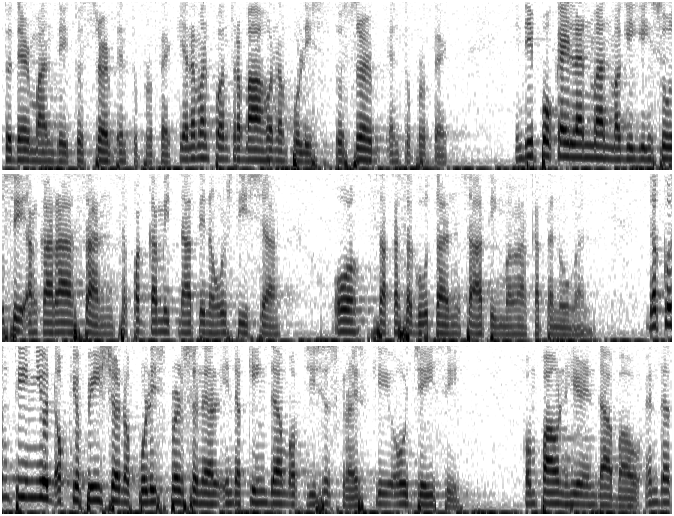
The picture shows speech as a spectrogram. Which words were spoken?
to their mandate to serve and to protect. Yan naman po ang trabaho ng pulis, to serve and to protect. Hindi po kailanman magiging susi ang karahasan sa pagkamit natin ng hustisya o sa kasagutan sa ating mga katanungan. The continued occupation of police personnel in the Kingdom of Jesus Christ, KOJC, compound here in Davao, and the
